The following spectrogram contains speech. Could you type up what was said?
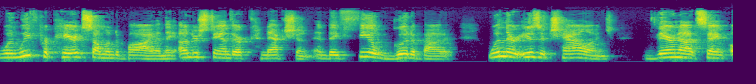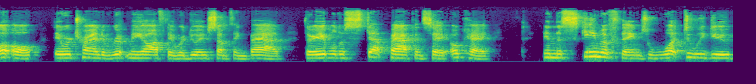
When we've prepared someone to buy and they understand their connection and they feel good about it, when there is a challenge, they're not saying, uh oh, they were trying to rip me off, they were doing something bad. They're able to step back and say, okay, in the scheme of things, what do we do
